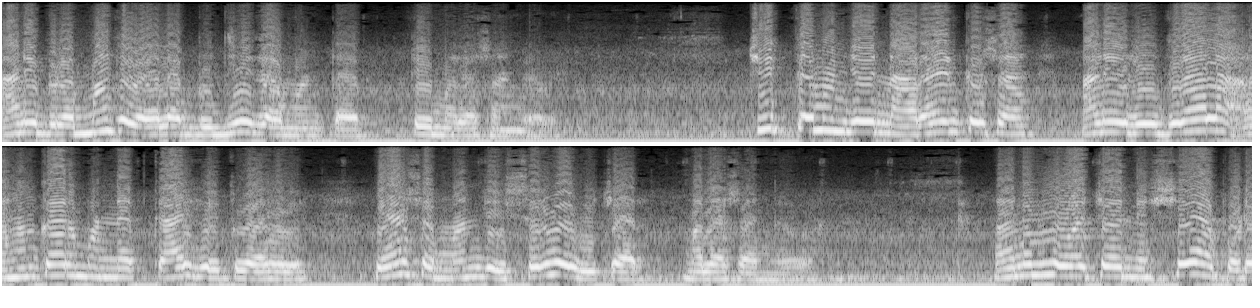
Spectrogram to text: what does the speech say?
आणि ब्रह्मदेवाला बुद्धी का म्हणतात ते मला सांगावे. चित्त म्हणजे नारायण कसा? आणि रुद्राला अहंकार म्हणण्यात काय हेतू आहे? या संबंधी सर्व विचार मला सांगावा. अनुभवाच्या निश्चयापुढे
